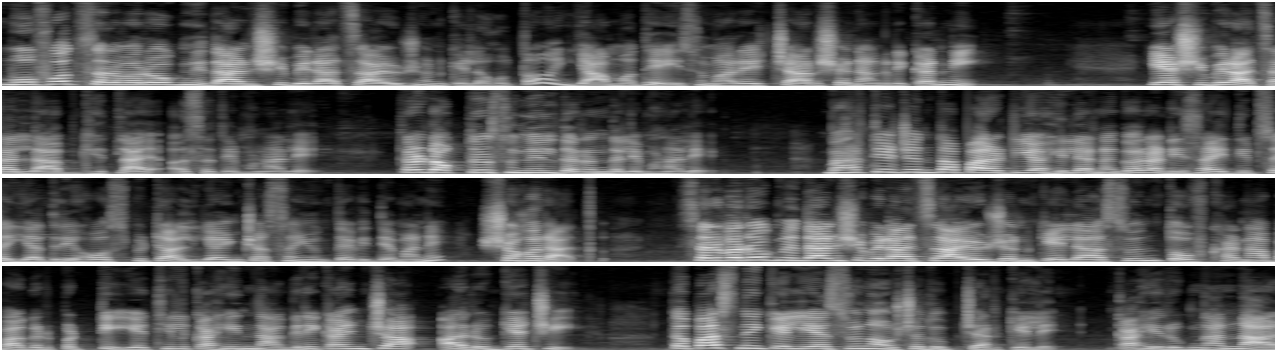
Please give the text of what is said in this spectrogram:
मोफत सर्वरोग निदान शिबिराचं आयोजन केलं होतं. यामध्ये सुमारे चारशे नागरिकांनी या शिबिराचा लाभ घेतलाय असं ते म्हणाले. तर डॉक्टर सुनील दरंदले म्हणाले भारतीय जनता पार्टी अहिल्यानगर आणि सायदीप सह्याद्री हॉस्पिटल यांच्या संयुक्त विद्यमाने शहरात सर्वरोग निदान शिबिराचं आयोजन केलं असून तोफखाना बागडपट्टी येथील काही नागरिकांच्या आरोग्याची तपासणी केली असून औषधोपचार केले. काही रुग्णांना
